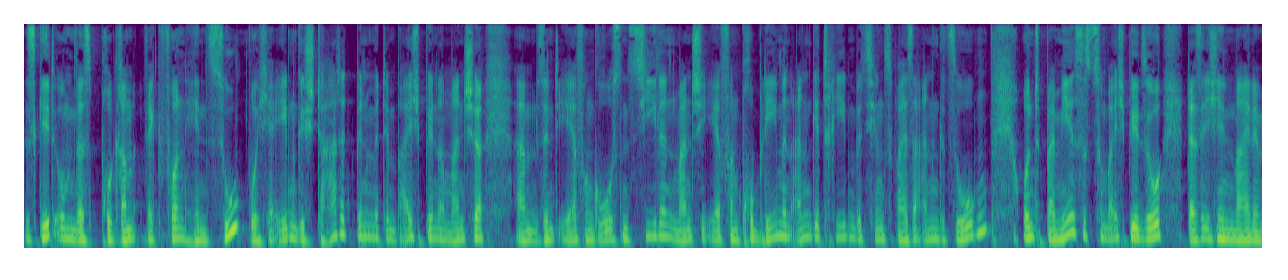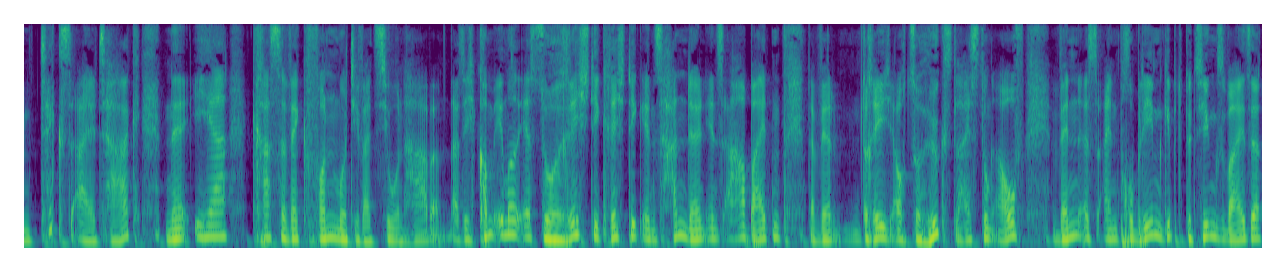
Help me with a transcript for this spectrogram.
Es geht um das Programm Weg von hinzu, wo ich ja eben gestartet bin mit dem Beispiel. Und manche ähm, sind eher von großen Zielen, manche eher von Problemen angetrieben bzw. angezogen. Und bei mir ist es zum Beispiel so, dass ich ich in meinem Textalltag eine eher krasse Weg von Motivation habe. Also ich komme immer erst so richtig, richtig ins Handeln, ins Arbeiten. Da drehe ich auch zur Höchstleistung auf, wenn es ein Problem gibt, beziehungsweise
